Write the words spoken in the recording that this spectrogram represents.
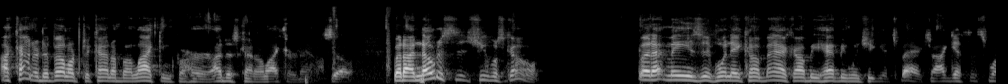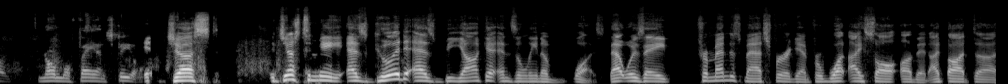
I kind of developed a kind of a liking for her. I just kind of like her now. So but I noticed that she was gone. But that means if when they come back, I'll be happy when she gets back. So I guess that's what normal fans feel. It just, it just to me, as good as Bianca and Zelina was, that was a tremendous match for again for what I saw of it. I thought uh,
